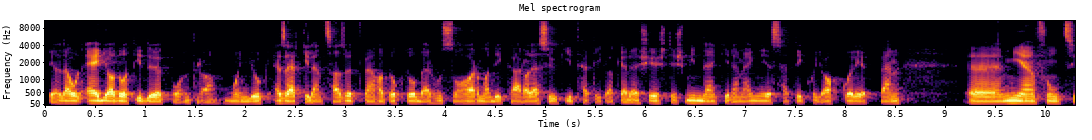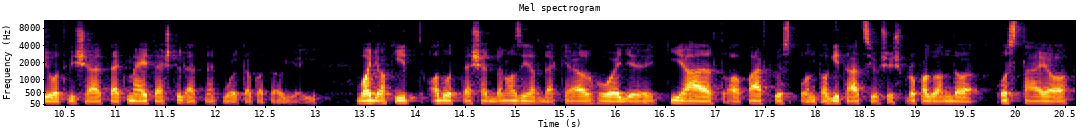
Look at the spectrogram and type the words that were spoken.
például egy adott időpontra, mondjuk 1956. október 23-ára leszűkíthetik a keresést, és mindenkire megnézhetik, hogy akkor éppen milyen funkciót viseltek, mely testületnek voltak a tagjai. Vagy akit adott esetben az érdekel, hogy kiállt a pártközpont agitációs és propaganda osztálya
